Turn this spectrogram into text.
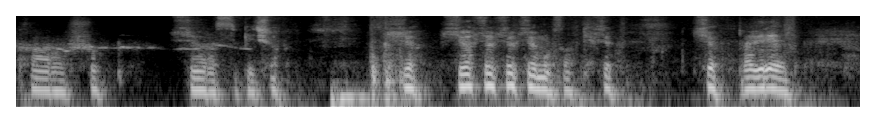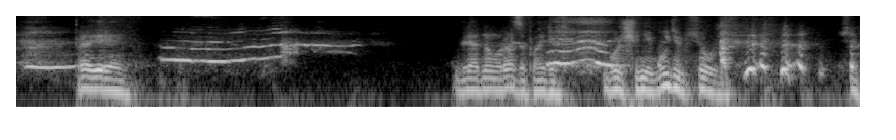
Хорошо. Все рассыпить, чтоб. Все, все, все, все, все, мой сладкий, все. Все, проверяем. Проверяем. Для одного раза пойдет. Больше не будем, все уже. Все.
